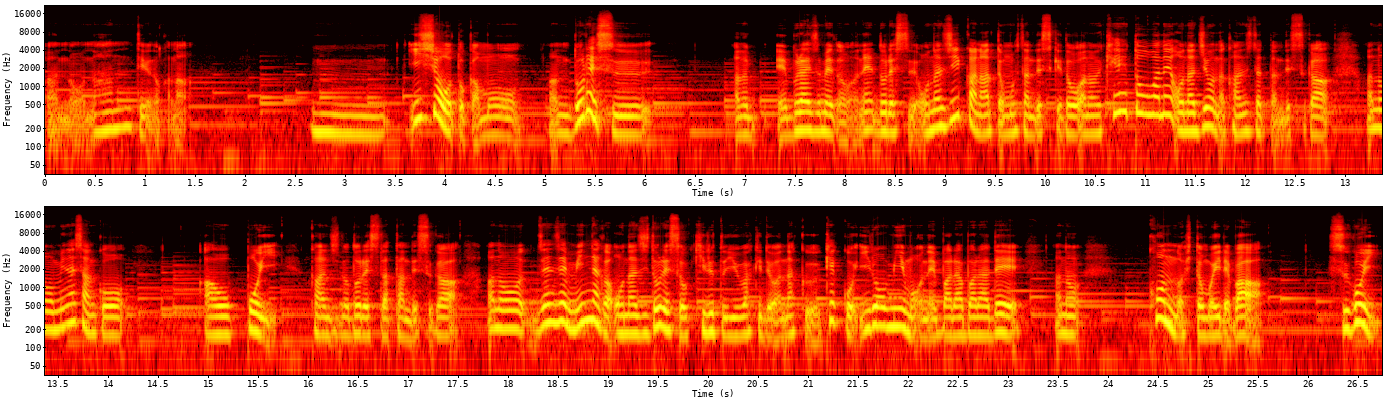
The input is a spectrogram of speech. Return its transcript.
あのなんていうのかな。うん衣装とかもあのドレスあのえブライズメイドのねドレス同じかなって思ってたんですけどあの系統はね同じような感じだったんですがあの皆さんこう青っぽい感じのドレスだったんですがあの全然みんなが同じドレスを着るというわけではなく結構色味もねバラバラであの紺の人もいればすごい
